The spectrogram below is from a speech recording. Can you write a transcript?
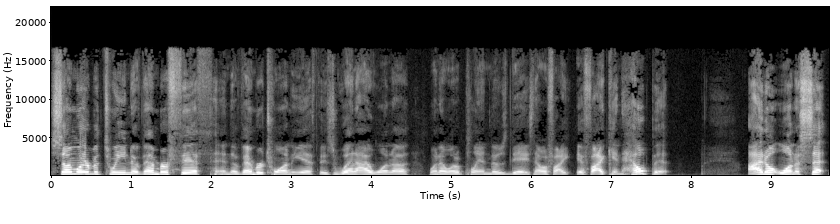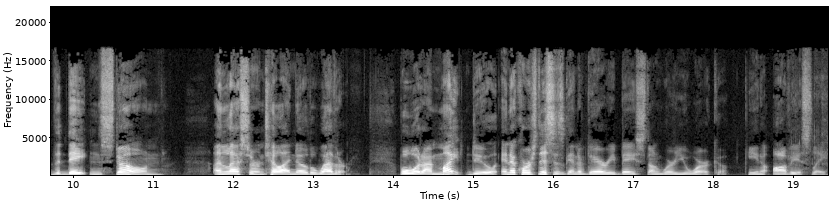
somewhere between November 5th and November 20th is when I want to when I want to plan those days. Now if I if I can help it, I don't want to set the date in stone unless or until I know the weather. But what I might do, and of course this is going to vary based on where you work, you know, obviously.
